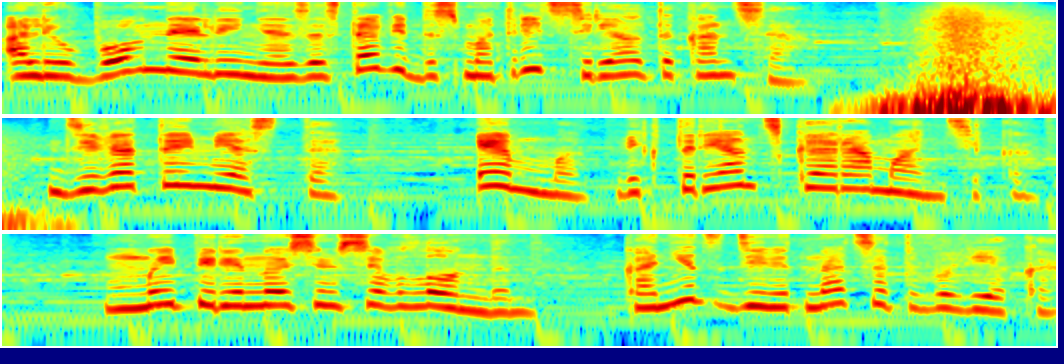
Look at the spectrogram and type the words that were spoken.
а любовная линия заставит досмотреть сериал до конца. Девятое место. Эмма. Викторианская романтика. Мы переносимся в Лондон. Конец 19 века.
